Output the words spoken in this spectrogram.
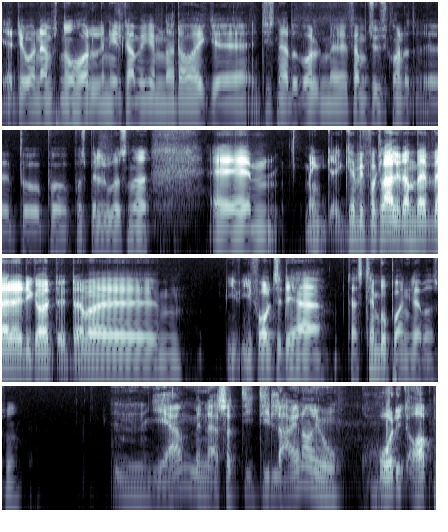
ja, det var nærmest no en hel kamp igennem, og der var ikke, øh, de snappede bolden med 25 sekunder øh, på, på, på spil ud og sådan noget. Øh, men kan vi forklare lidt om, hvad, hvad det er, de gør, der var, øh, i, i forhold til det her, deres tempo på angrebet osv.? Mm, ja, men altså, de, de liner jo hurtigt op,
